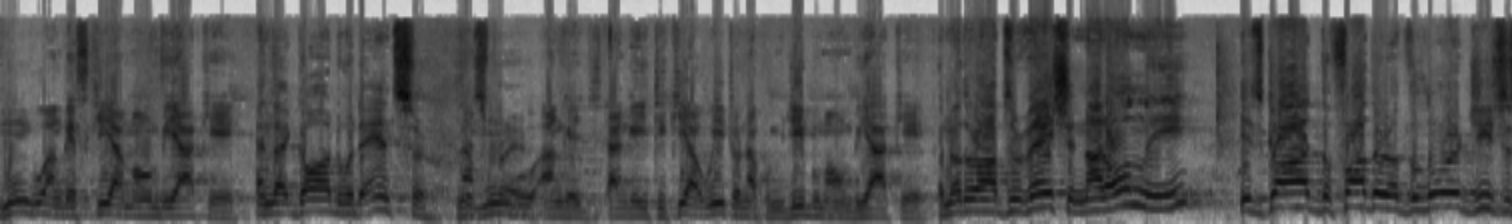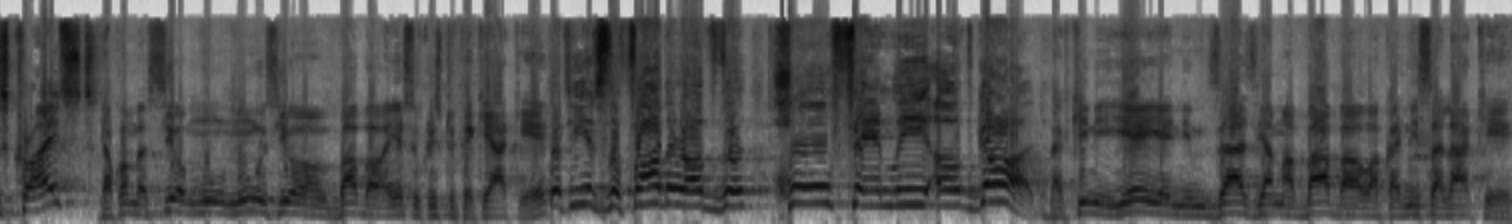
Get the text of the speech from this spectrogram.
Mungu angesikia maombi yake And that God would answer na his prayer. Mungu ange, angeitikia wito na kumjibu maombi yake. Another observation not only is God the Father of the Lord Jesus Christ, Ya kwamba sio Mungu, Mungu sio baba wa Yesu Kristo peke yake, but He is the Father of the whole family of God. lakini yeye ni mzazi ama baba wa kanisa lake.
